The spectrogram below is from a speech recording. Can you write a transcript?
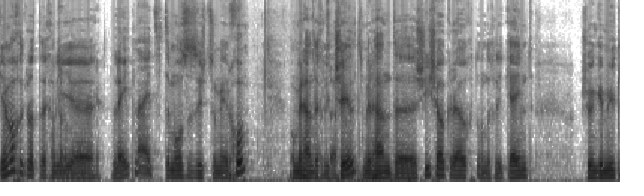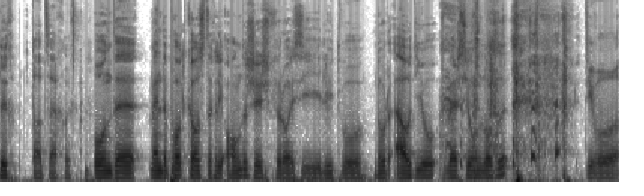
Ja, wir machen gerade ein bisschen äh. Late Night. Der Moses ist zu mir gekommen. Und wir haben ein bisschen Tatsächlich. chillt. Wir haben äh, Shisha geraucht und ein bisschen gamed. Schön gemütlich. Tatsächlich. Und äh, wenn der Podcast ein bisschen anders ist für unsere Leute, die nur Audioversion hören. Die, wo.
